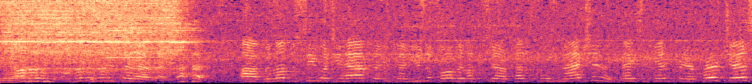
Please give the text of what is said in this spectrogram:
Yeah. Um, let, me, let me say that right. uh, we'd love to see what you have that you're going to use it for. We'd love to see our pedestals in action. And thanks again for your purchase.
